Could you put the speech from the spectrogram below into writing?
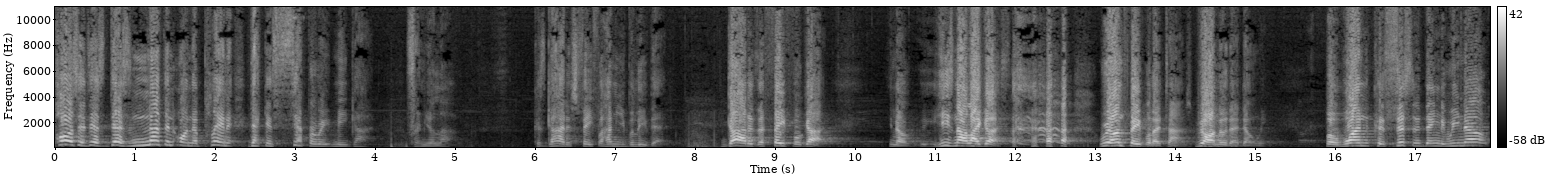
Paul says there's, there's nothing on the planet that can separate me, God, from your love. Because God is faithful. How many of you believe that? God is a faithful God. You know, he's not like us. We're unfaithful at times. We all know that, don't we? But one consistent thing that we know,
